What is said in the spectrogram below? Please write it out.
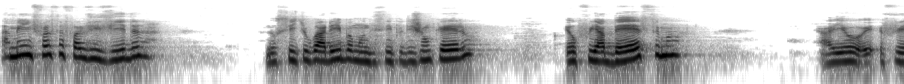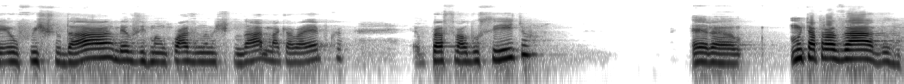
A minha infância foi vivida no sítio Guariba, município de Junqueiro. Eu fui a décima, aí eu, eu fui estudar, meus irmãos quase não estudaram naquela época. O pessoal do sítio era muito atrasado.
